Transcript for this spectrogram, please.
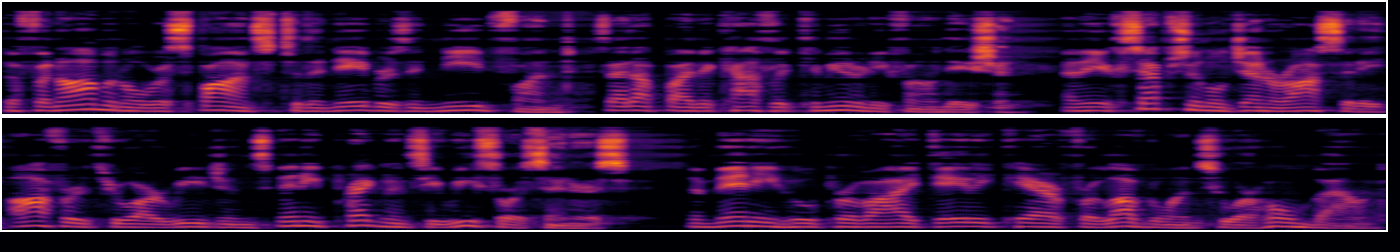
the phenomenal response to the Neighbors in Need Fund set up by the Catholic Community Foundation, and the exceptional generosity offered through our region's many pregnancy resource centers, the many who provide daily care for loved ones who are homebound,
